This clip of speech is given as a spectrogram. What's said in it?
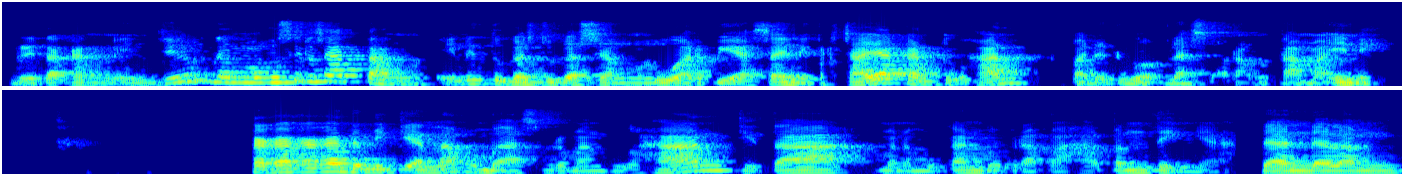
beritakan Injil dan mengusir setan. Ini tugas-tugas yang luar biasa yang dipercayakan Tuhan kepada 12 orang utama ini. Kakak-kakak demikianlah pembahas firman Tuhan, kita menemukan beberapa hal pentingnya. Dan dalam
